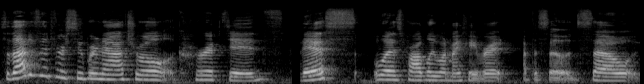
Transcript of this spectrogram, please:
So that is it for supernatural cryptids. This was probably one of my favorite episodes. So,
